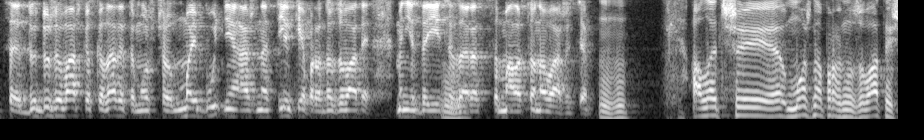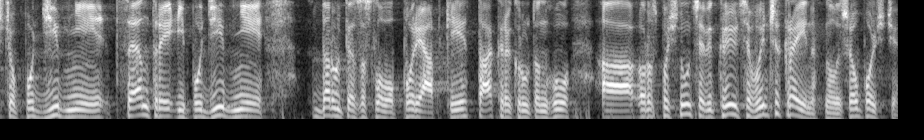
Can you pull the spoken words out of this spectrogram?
це дуже важко сказати, тому що майбутнє аж настільки прогнозувати, мені здається, зараз мало хто наважиться. Угу. Але чи можна прогнозувати, що подібні центри і подібні даруйте за слово порядки, так рекрутингу розпочнуться, відкриються в інших країнах, не лише у Польщі?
